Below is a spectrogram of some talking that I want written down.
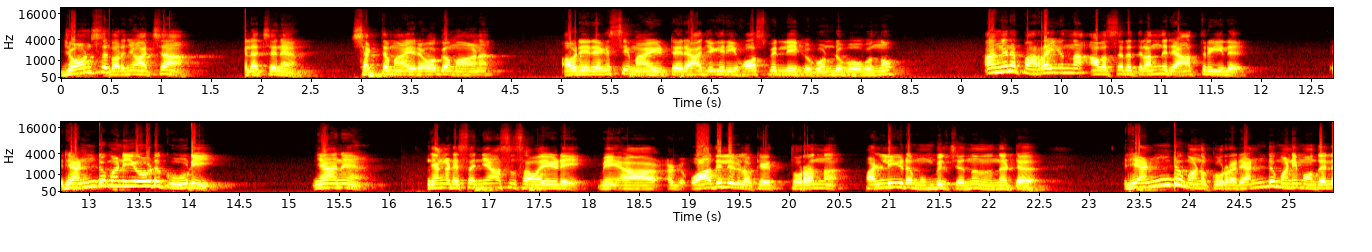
ജോൺസൺ പറഞ്ഞു അച്ഛ അച്ഛന് ശക്തമായ രോഗമാണ്. അവരെ രഹസ്യമായിട്ട് രാജഗിരി ഹോസ്പിറ്റലിലേക്ക് കൊണ്ടുപോകുന്നു. അങ്ങനെ പറയുന്ന അവസരത്തിൽ അന്ന് രാത്രിയിൽ രണ്ട് മണിയോട് കൂടി ഞാൻ ഞങ്ങളുടെ സന്യാസ സഭയുടെ വാതിലുകളൊക്കെ തുറന്ന് പള്ളിയുടെ മുമ്പിൽ ചെന്ന് നിന്നിട്ട് രണ്ട് മണിക്കൂർ രണ്ട് മണി മുതൽ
